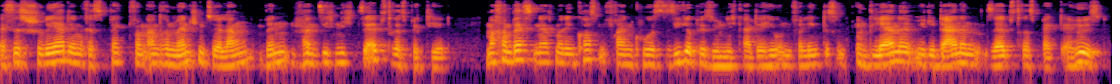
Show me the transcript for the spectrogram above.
es ist schwer, den Respekt von anderen Menschen zu erlangen, wenn man sich nicht selbst respektiert. Mach am besten erstmal den kostenfreien Kurs Siegerpersönlichkeit, der hier unten verlinkt ist, und lerne, wie du deinen Selbstrespekt erhöhst.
